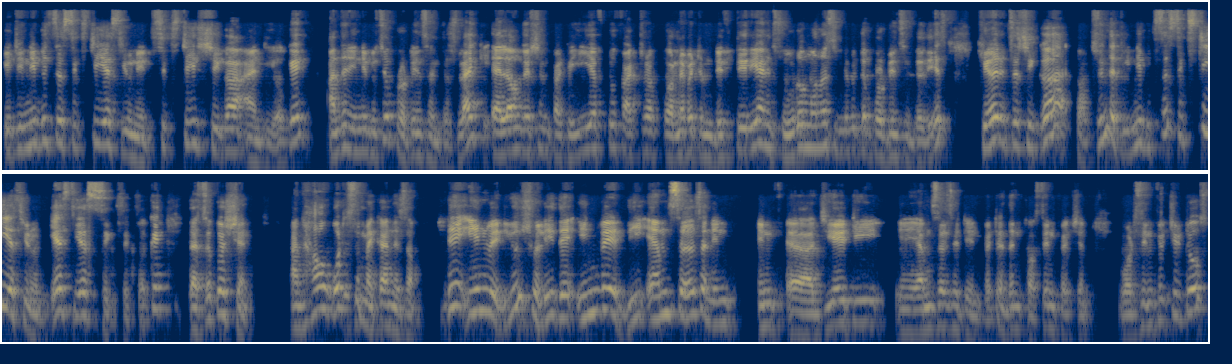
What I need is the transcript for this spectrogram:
it inhibits the 60S unit, 60 Shiga anti, okay? And then inhibits your protein synthesis, like elongation factor, EF2 factor of Corynebacterium diphtheria and Pseudomonas inhibit the protein synthesis. Here it's a Shiga toxin that inhibits the 60S unit, SS66, okay? That's the question. And how, what is the mechanism? They invade, usually they invade the M cells and in, in uh, GAT M cells it infect and then cause the infection. What's the infectious dose?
